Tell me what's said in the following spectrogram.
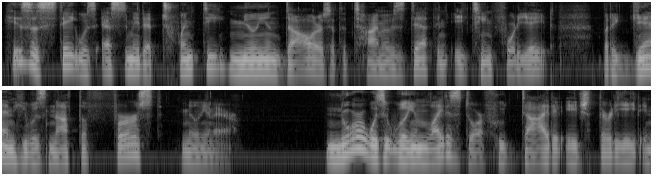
His estate was estimated at $20 million at the time of his death in 1848, but again, he was not the first millionaire. Nor was it William Leidesdorff, who died at age 38 in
